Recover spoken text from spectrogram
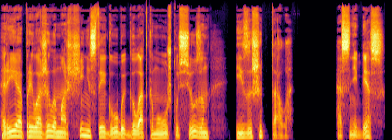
Риа приложила морщинистые губы к гладкому ушку Сьюзан и зашептала. А с небес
